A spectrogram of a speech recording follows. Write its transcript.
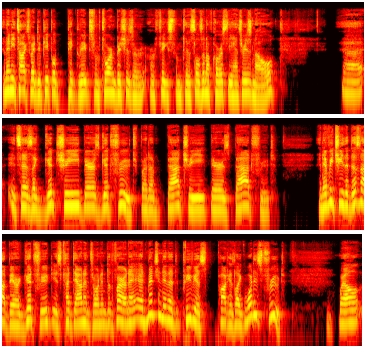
And then he talks about do people pick grapes from thorn bushes or, or figs from thistles? And of course, the answer is no. Uh, it says a good tree bears good fruit, but a bad tree bears bad fruit. And every tree that does not bear good fruit is cut down and thrown into the fire. And I had mentioned in a previous podcast, like, what is fruit? Well,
